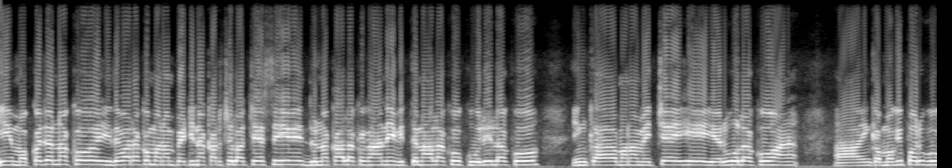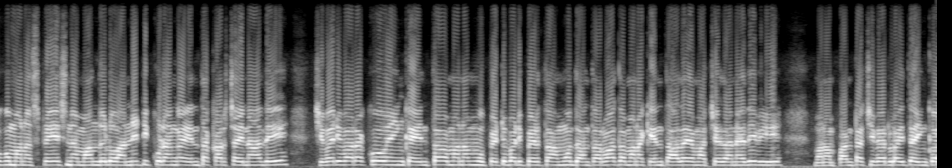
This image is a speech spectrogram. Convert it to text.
ఈ మొక్కజొన్నకు ఇదివరకు మనం పెట్టిన ఖర్చులు వచ్చేసి దున్నకాలకు కానీ విత్తనాలకు కూలీలకు ఇంకా మనం ఇచ్చే ఈ ఎరువులకు ఇంకా మొగి పరుగుకు మనం స్ప్రే చేసిన మందులు అన్నిటికి కూడా ఎంత ఖర్చు అయినది చివరి వరకు ఇంకా ఎంత మనము పెట్టుబడి పెడతాము? దాని తర్వాత మనకు ఎంత ఆదాయం వచ్చేది అనేది మనం పంట చివరిలో అయితే ఇంకో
